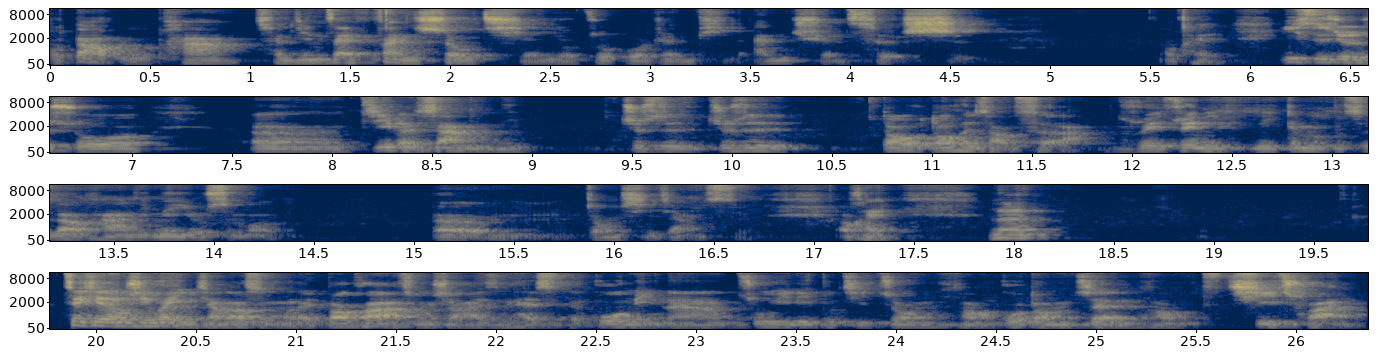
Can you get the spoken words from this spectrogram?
不到五趴曾经在贩售前有做过人体安全测试。OK，意思就是说。呃，基本上你就是就是都都很少测啦，所以所以你你根本不知道它里面有什么呃东西这样子。OK，那这些东西会影响到什么嘞？包括从小孩子开始的过敏啊，注意力不集中，哦，过动症，哦，气喘，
